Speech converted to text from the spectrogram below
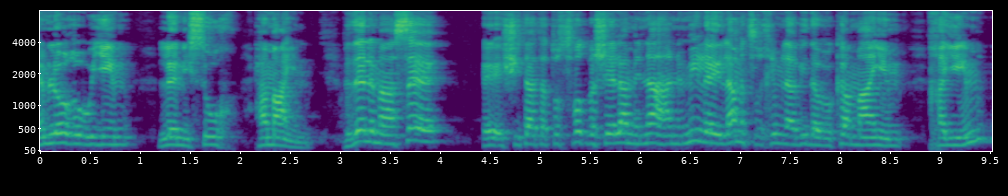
הם לא ראויים לניסוך המים. וזה למעשה שיטת התוספות בשאלה מנהן מילי, למה צריכים להביא דווקא מים חיים?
